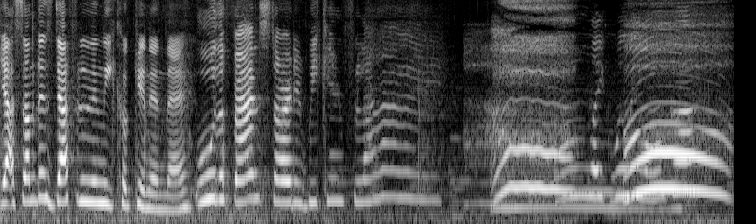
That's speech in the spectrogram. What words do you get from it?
Yeah, something's definitely cooking in there. Ooh, the fan started. We can fly. Um, like Willy Wonka.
